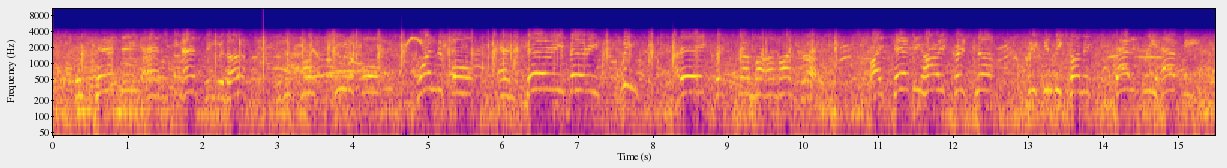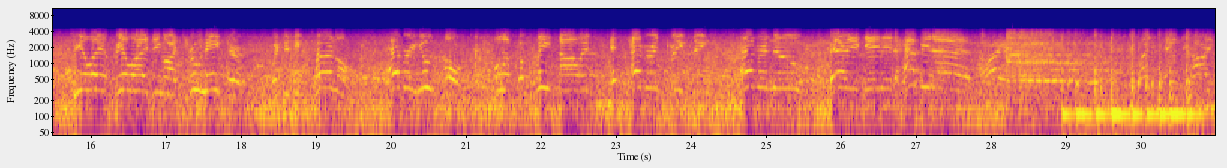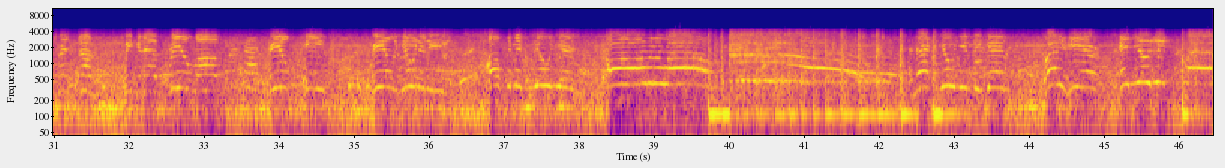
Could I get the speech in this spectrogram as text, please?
who's dancing and dancing with us with this most beautiful, wonderful, and very, very sweet Hare Krishna Mahamantra. By chanting Hare Krishna, we can become ecstatically happy, realizing our true nature, which is eternal, ever useful, full of complete knowledge, and ever increasing, ever new, figures all over the world. And that union begins right here in Union Square.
